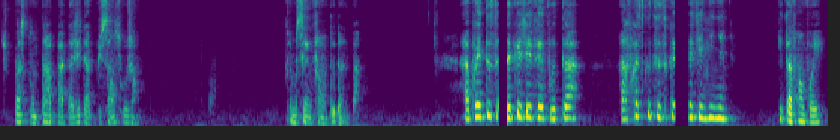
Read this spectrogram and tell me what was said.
Tu passes ton temps à partager ta puissance aux gens. Même 5 francs, on ne te donne pas. Après tout ce que j'ai fait pour toi, après ce que tu ce que qui t'a envoyer?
